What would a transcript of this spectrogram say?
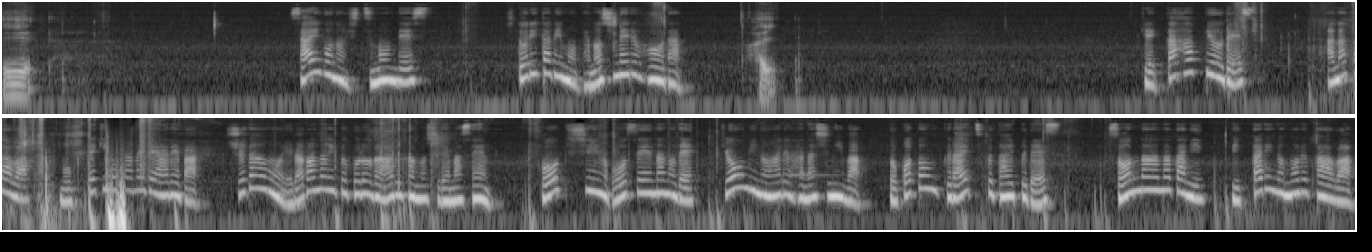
いいえ最後の質問です。一人旅も楽しめる方だ。はい結果発表です。あなたは目的のためであれば手段を選ばないところがあるかもしれません。好奇心旺盛なので興味のある話にはとことん食らいつくタイプです。そんなあなたにぴったりのモルカーは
